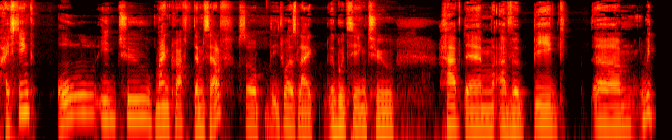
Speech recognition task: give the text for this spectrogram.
I think, all into Minecraft themselves. So it was like a good thing to have them have a big um, we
